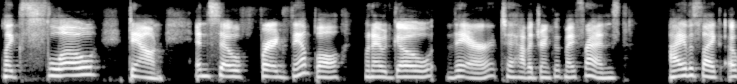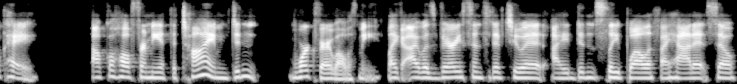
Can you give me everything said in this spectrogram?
Like slow down. And so, for example, when I would go there to have a drink with my friends, I was like, okay, alcohol for me at the time didn't work very well with me. Like I was very sensitive to it. I didn't sleep well if I had it. So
